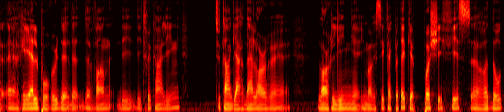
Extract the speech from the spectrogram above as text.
euh, réel pour eux de, de vendre des, des, trucs en ligne tout en gardant leur leur ligne humoristique. Fait que peut-être que pas chez Fils aura d'autres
